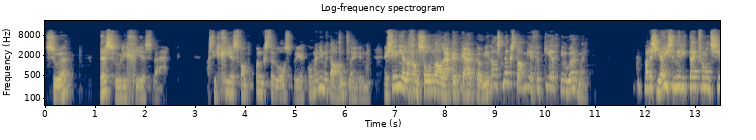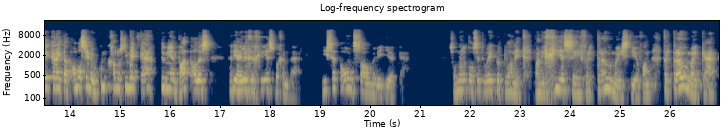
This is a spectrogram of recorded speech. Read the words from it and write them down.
So dis hoe die Gees werk. As die Gees van Pinkster losbreek, kom hy nie met 'n handleiding nie. Hy sê nie hulle gaan Sondag lekker kerk hou nie. Daar's niks daarmee verkeerd nie, hoor my. Maar dis juis in hierdie tyd van onsekerheid dat almal sê nou hoekom gaan ons nie meer kerk toe nie en wat alles dat die Heilige Gees begin werk. Hier sit ons saam by die Ekerk sonder dat ons dit ooit beplan het want die gees sê vertrou my Stefan vertrou my kerk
